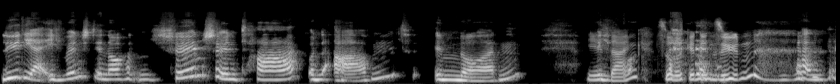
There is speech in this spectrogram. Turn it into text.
Lydia, ich wünsche dir noch einen schönen, schönen Tag und Abend im Norden. Vielen Ich Dank. Zurück in den Süden. danke.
